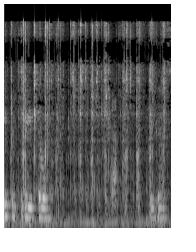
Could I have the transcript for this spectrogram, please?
ipiprito. Tigas.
